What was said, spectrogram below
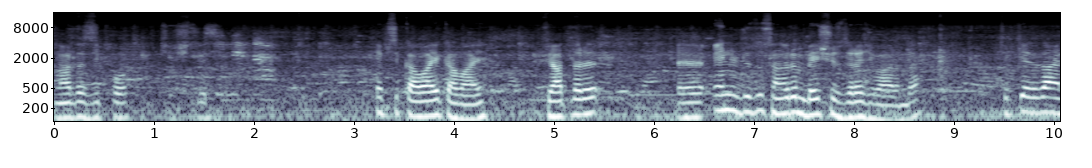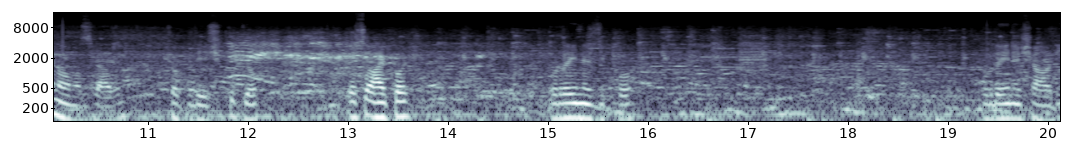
Bunlar da Zippo çeşitli. Hepsi kawaii kawaii. Fiyatları e, en ucuzu sanırım 500 lira civarında. Türkiye'de de aynı olması lazım. Çok bir değişiklik yok. Burası alkol. Burada yine Zippo. Burada yine Şadi.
